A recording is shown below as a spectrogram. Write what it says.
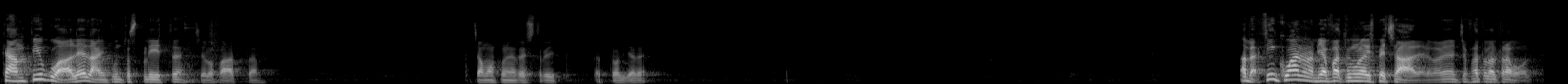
campi uguale line.split, ce l'ho fatta. Facciamo anche un rstrip per togliere. Vabbè, fin qua non abbiamo fatto nulla di speciale, l'abbiamo già fatto l'altra volta.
